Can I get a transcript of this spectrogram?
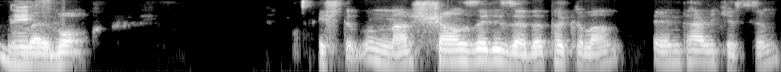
Nouvelle Vague. İşte bunlar Şanzelize'de takılan entel kesim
